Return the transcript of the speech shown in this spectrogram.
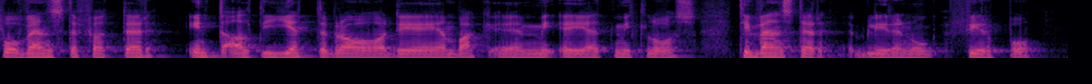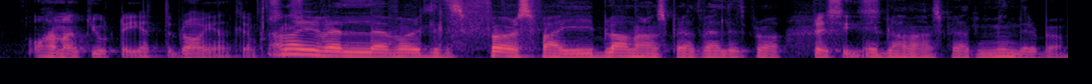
två vänsterfötter. Inte alltid jättebra att ha det i, en back, eh, i ett mittlås. Till vänster blir det nog Firpo. Och han har inte gjort det jättebra egentligen. han har ju väl varit lite för svajig. Ibland har han spelat väldigt bra. Precis. Ibland har han spelat mindre bra.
